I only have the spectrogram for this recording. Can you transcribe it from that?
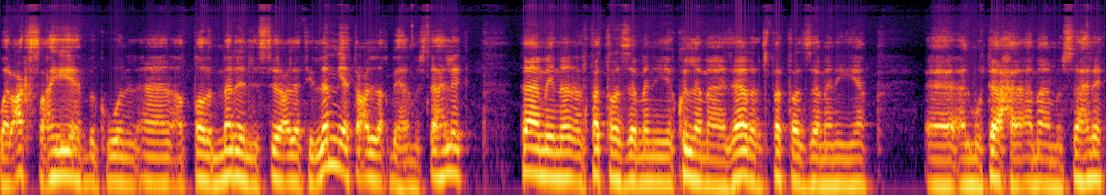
والعكس صحيح بكون الآن الطلب مرن للسلع التي لم يتعلق بها المستهلك. ثامنا الفترة الزمنية كلما زادت الفترة الزمنية المتاحة أمام المستهلك.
